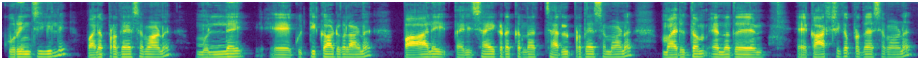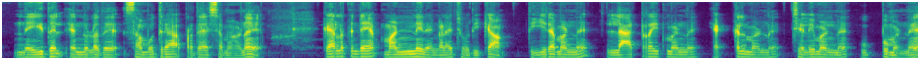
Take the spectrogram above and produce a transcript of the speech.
കുറിഞ്ചിയിൽ വനപ്രദേശമാണ് മുല്ലൈ കുറ്റിക്കാടുകളാണ് പാലൈ തരിശായി കിടക്കുന്ന ചരൽ പ്രദേശമാണ് മരുതം എന്നത് കാർഷിക പ്രദേശമാണ് നെയ്തൽ എന്നുള്ളത് സമുദ്ര പ്രദേശമാണ്. കേരളത്തിന്റെ മണ്ണിനങ്ങളെ ചോദിക്കാം. തീരമണ്ണ് ലാറ്ററൈറ്റ് മണ്ണ് എക്കൽ മണ്ണ് ചെളിമണ്ണ് ഉപ്പുമണ്ണ്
